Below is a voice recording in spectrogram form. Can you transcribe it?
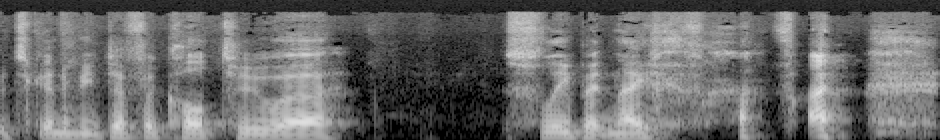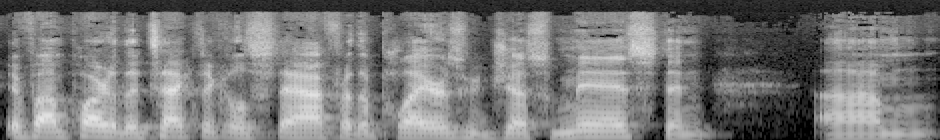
it's going to be difficult to uh, sleep at night if I'm, if I'm part of the technical staff or the players who just missed and – um,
